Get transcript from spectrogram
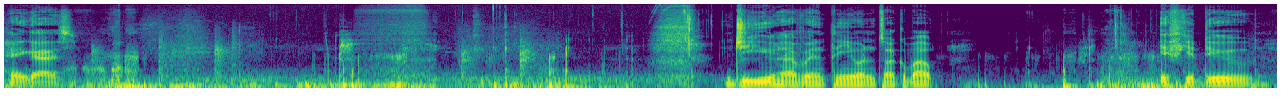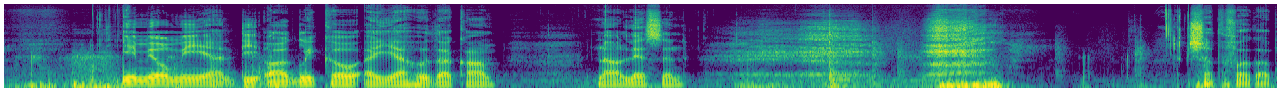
Hey guys. You have anything you want to talk about? If you do, email me at theuglyco at yahoo.com. Now listen. Shut the fuck up.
